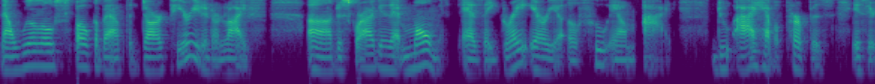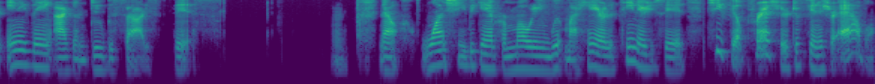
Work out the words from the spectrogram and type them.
Now, Willow spoke about the dark period in her life, uh, describing that moment as a gray area of who am I? Do I have a purpose? Is there anything I can do besides this? Now, once she began promoting Whip My Hair, the teenager said she felt pressure to finish her album.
